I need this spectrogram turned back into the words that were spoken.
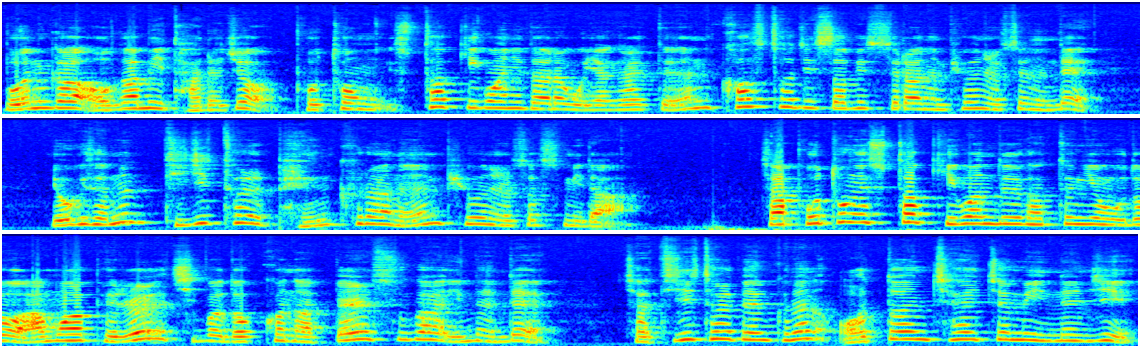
뭔가 어감이 다르죠? 보통 수탁 기관이다라고 이야기할 때는 커스터디 서비스라는 표현을 쓰는데 여기서는 디지털 뱅크라는 표현을 썼습니다. 자, 보통의 수탁 기관들 같은 경우도 암호화폐를 집어넣거나 뺄 수가 있는데, 자, 디지털 뱅크는 어떤 차이점이 있는지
